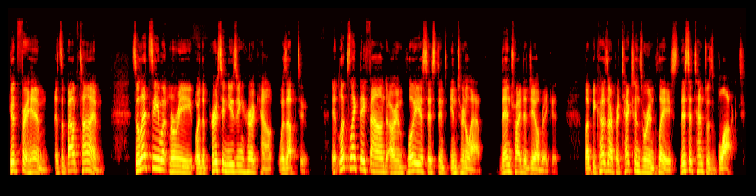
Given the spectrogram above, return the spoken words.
Good for him. It's about time. So let's see what Marie, or the person using her account, was up to. It looks like they found our employee assistant internal app, then tried to jailbreak it. But because our protections were in place, this attempt was blocked.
